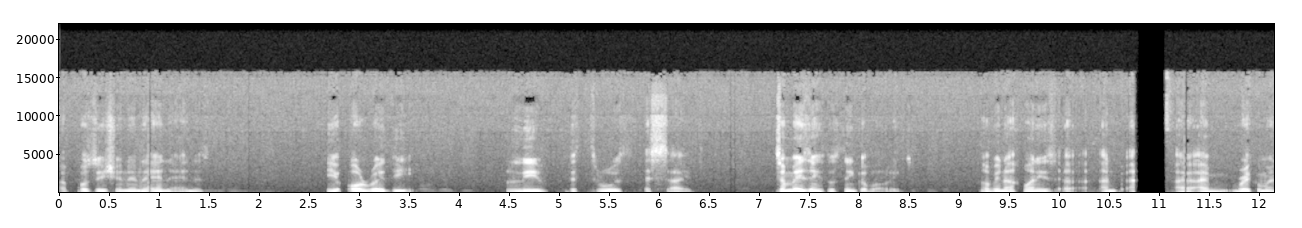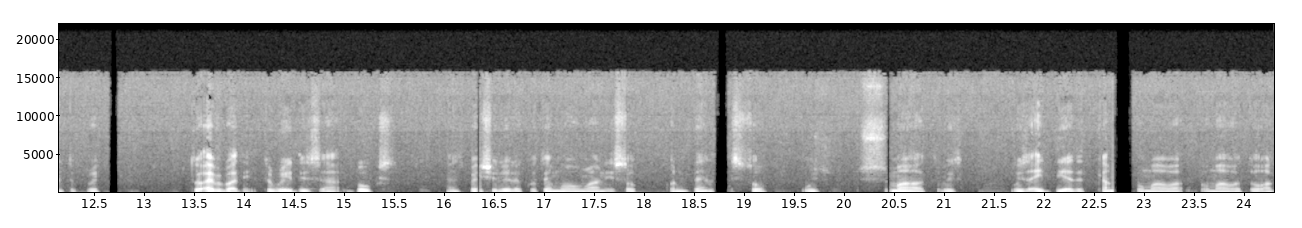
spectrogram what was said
a position in, in, in you already leave the truth aside. It's amazing to think about it. Rabbi Nachman is, uh, and I, I recommend to to everybody to read these uh, books, and especially the Likutei Moharan. It's so condensed, so with smart, with with idea that comes from our from our Torah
